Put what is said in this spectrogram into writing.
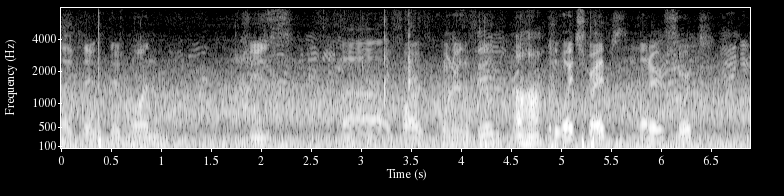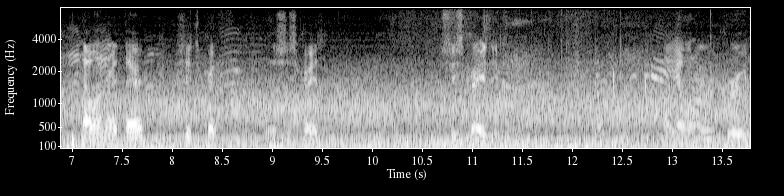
Like there, there's one, she's uh, a far corner of the field Uh huh. with the white stripes on her shorts. That one right there. She's cra- she's crazy. She's crazy. Like I want to recruit.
